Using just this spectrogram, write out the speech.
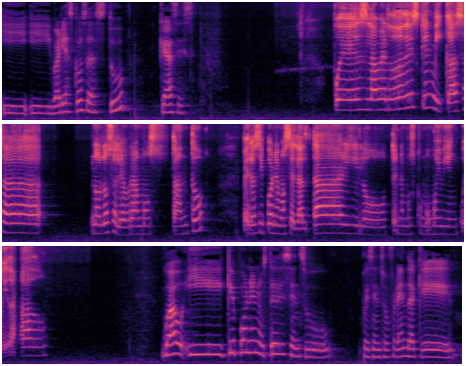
y, y varias cosas. ¿Tú qué haces? Pues la verdad es que en mi casa no lo celebramos tanto, pero sí ponemos el altar y lo tenemos como muy bien cuidado. Wow, ¿y qué ponen ustedes en su pues en su ofrenda? ¿Qué,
